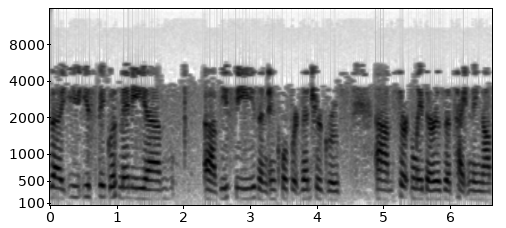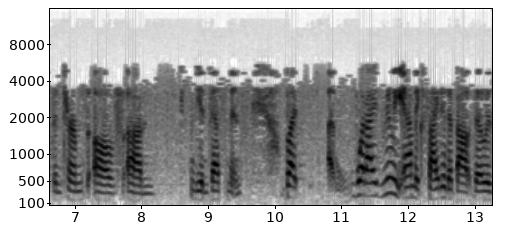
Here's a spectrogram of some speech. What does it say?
uh, you, you speak with many um, uh, VCs and, and corporate venture groups, um, certainly there is a tightening up in terms of um, the investments. But uh, what I really am excited about, though, is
